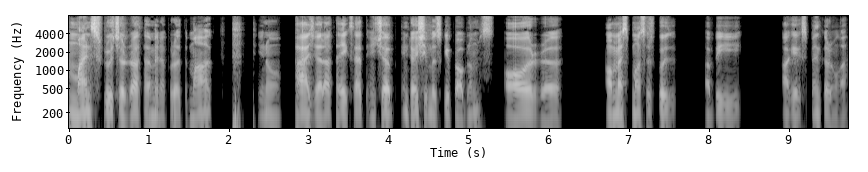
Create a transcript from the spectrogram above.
माइंड स्क्रू चल रहा था मेरा पूरा दिमाग यू नो खाया जा रहा था एक साथ इंटर्नशिप में उसकी प्रॉब्लम्स और और मैं स्पॉन्सर्स को अभी आगे एक्सप्लेन करूँगा।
